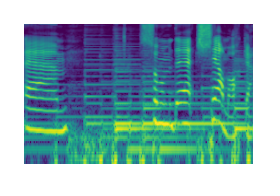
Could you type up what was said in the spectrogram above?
eh, som om det skjer med oss.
